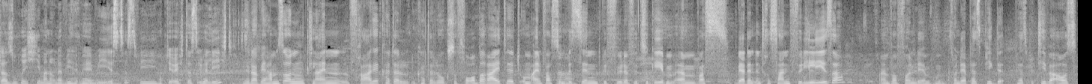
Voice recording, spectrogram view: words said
da suche ich jemanden oder wie, wie ist das? Wie habt ihr euch das überlegt? Genau, wir haben so einen kleinen Fragekatalog so vorbereitet, um einfach so ein ah. bisschen Gefühl dafür zu geben, ähm, was wäre denn interessant für die Leser einfach von, dem, von der Perspektive aus,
